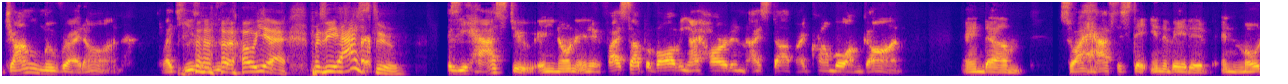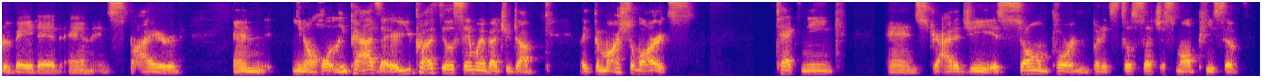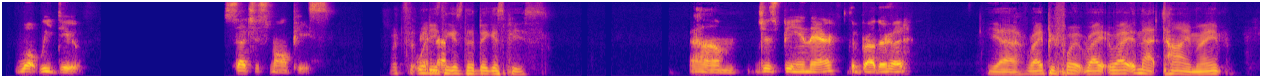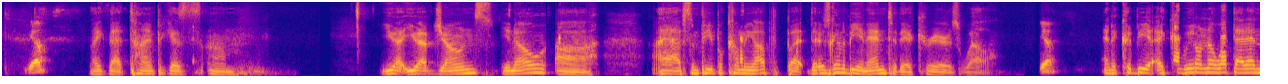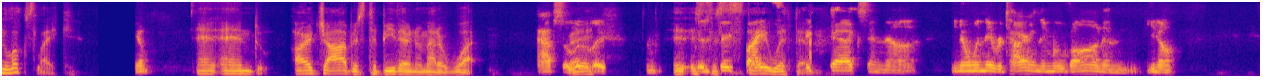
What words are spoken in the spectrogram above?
Jon will move right on. Like he's, he's oh yeah, because he has to. because he has to. And you know, and if I stop evolving, I harden, I stop, I crumble, I'm gone. And um, so I have to stay innovative and motivated and inspired. And you know, holding pads, you probably feel the same way about your job. Like the martial arts technique and strategy is so important, but it's still such a small piece of what we do. Such a small piece. What's the, what do you think is the biggest piece? Um, just being there, the brotherhood. Yeah, right before, right, right in that time, right? Yep. Like that time because um, you you have Jones, you know. Uh, I have some people coming up, but there's going to be an end to their career as well. Yep. And it could be it we don't know what that end looks like. Yep. And and our job is to be there no matter what. Absolutely. It- It's to big stay fights, with big checks, and uh, you know when they retire and they move on, and you know,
